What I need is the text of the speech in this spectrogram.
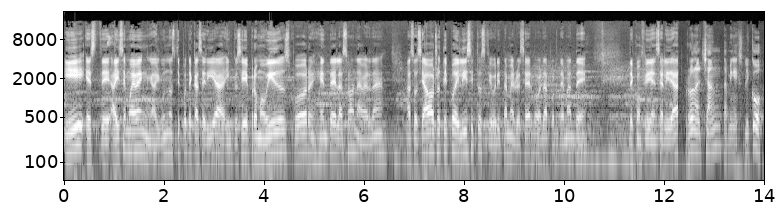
y este, ahí se mueven algunos tipos de cacería, inclusive promovidos por gente de la zona, ¿verdad? Asociado a otro tipo de ilícitos que ahorita me reservo, ¿verdad? Por temas de, de confidencialidad. Ronald Chang también explicó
